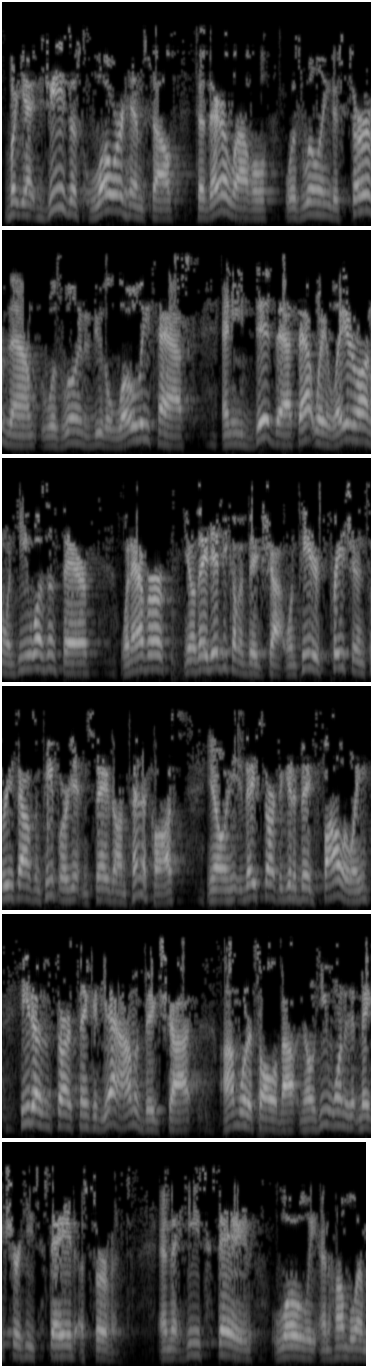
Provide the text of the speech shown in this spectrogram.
But yet Jesus lowered himself to their level, was willing to serve them, was willing to do the lowly task, and he did that that way later on when he wasn't there. Whenever, you know, they did become a big shot. When Peter's preaching and 3,000 people are getting saved on Pentecost, you know, he, they start to get a big following, he doesn't start thinking, yeah, I'm a big shot. I'm what it's all about. No, he wanted to make sure he stayed a servant and that he stayed lowly and humble in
